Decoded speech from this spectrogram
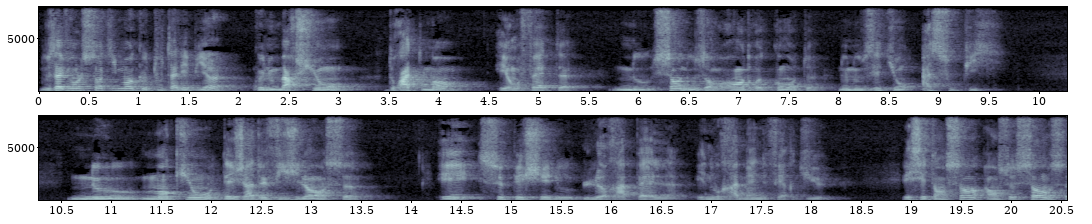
Nous avions le sentiment que tout allait bien, que nous marchions droitement, et en fait, sans nous en rendre compte, nous nous étions assoupis. Nous manquions déjà de vigilance et ce péché nous le rappelle et nous ramène vers Dieu. Et c'est en, en ce sens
